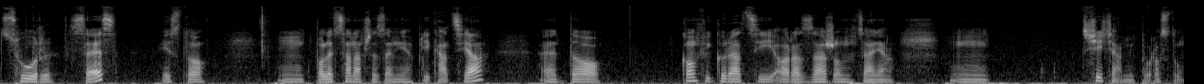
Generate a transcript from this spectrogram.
curses. Jest to mm, polecana przeze mnie aplikacja e, do konfiguracji oraz zarządzania mm, sieciami po prostu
